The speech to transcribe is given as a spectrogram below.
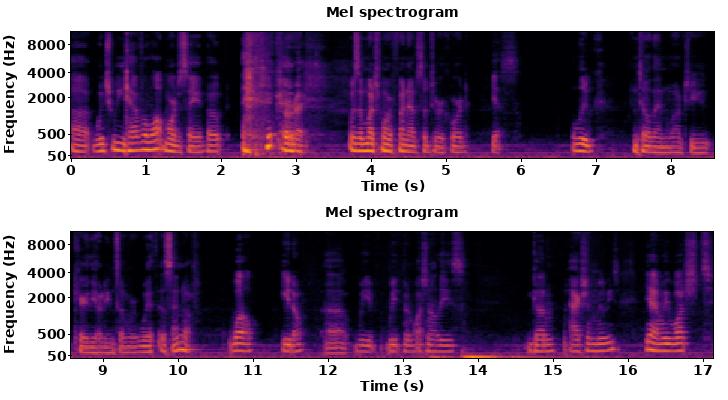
uh, which we have a lot more to say about. Correct. It was a much more fun episode to record. Yes. Luke, until then, why don't you carry the audience over with a send off? Well, you know, uh, we've we've been watching all these gun action movies. Yeah, and we watched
